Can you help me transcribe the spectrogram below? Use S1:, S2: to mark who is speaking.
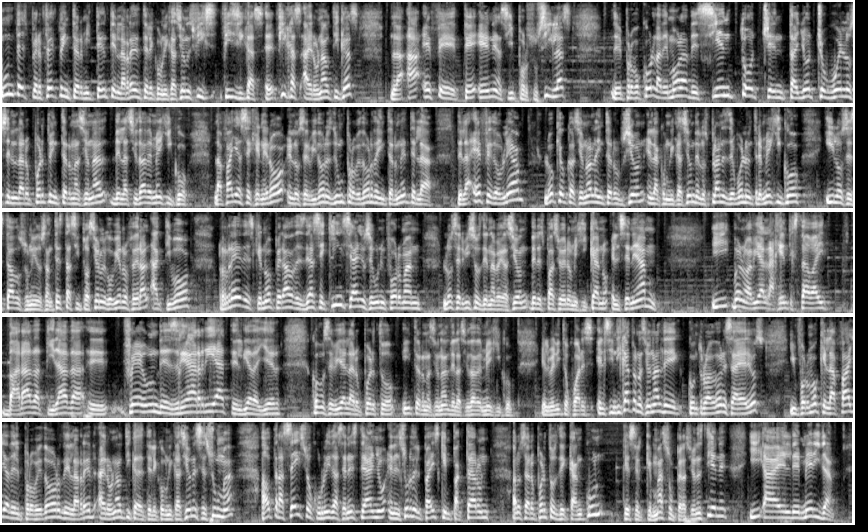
S1: un desperfecto intermitente en la red de telecomunicaciones físicas, eh, fijas aeronáuticas, la AFTN, así por sus siglas, eh, provocó la demora de 188 vuelos en el Aeropuerto Internacional de la Ciudad de México. La falla se generó en los servidores de un proveedor de Internet de la, de la FAA, lo que ocasionó la interrupción en la comunicación de los planes de vuelo entre México y los Estados Unidos. Ante esta situación, el gobierno federal activó redes que no operaban desde hace 15 años, según informan los servicios de navegación del espacio aéreo mexicano, el CNEAM. Y bueno, había la gente que estaba ahí varada, tirada. Eh, fue un desgarriate el día de ayer, cómo se veía el aeropuerto internacional de la Ciudad de México, el Benito Juárez. El Sindicato Nacional de Controladores Aéreos informó que la falla del proveedor de la red aeronáutica de telecomunicaciones se suma a otras seis ocurridas en este año en el sur del país que impactaron a los aeropuertos de Cancún, que es el que más operaciones tiene, y a el de Mérida.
